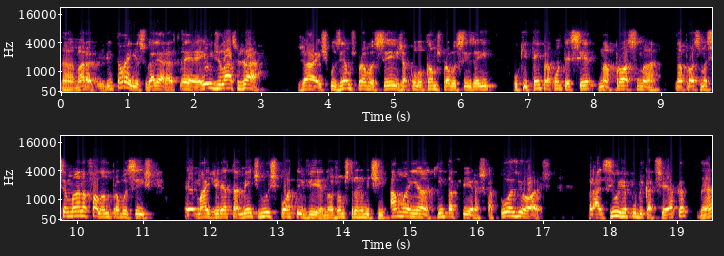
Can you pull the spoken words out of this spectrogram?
Ah, maravilha. Então é isso, galera. É, eu e de Laço já já expusemos para vocês, já colocamos para vocês aí o que tem para acontecer na próxima, na próxima semana, falando para vocês é, mais diretamente no Sport TV. Nós vamos transmitir amanhã, quinta-feira, às 14 horas, Brasil e República Tcheca. Né?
